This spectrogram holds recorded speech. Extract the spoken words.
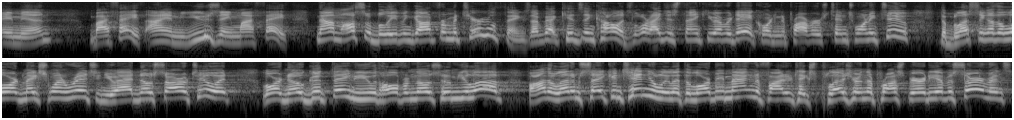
Amen by faith. I am using my faith. Now, I'm also believing God for material things. I've got kids in college. Lord, I just thank you every day, according to Proverbs 10 22. The blessing of the Lord makes one rich, and you add no sorrow to it. Lord, no good thing do you withhold from those whom you love. Father, let him say continually, Let the Lord be magnified who takes pleasure in the prosperity of his servants.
